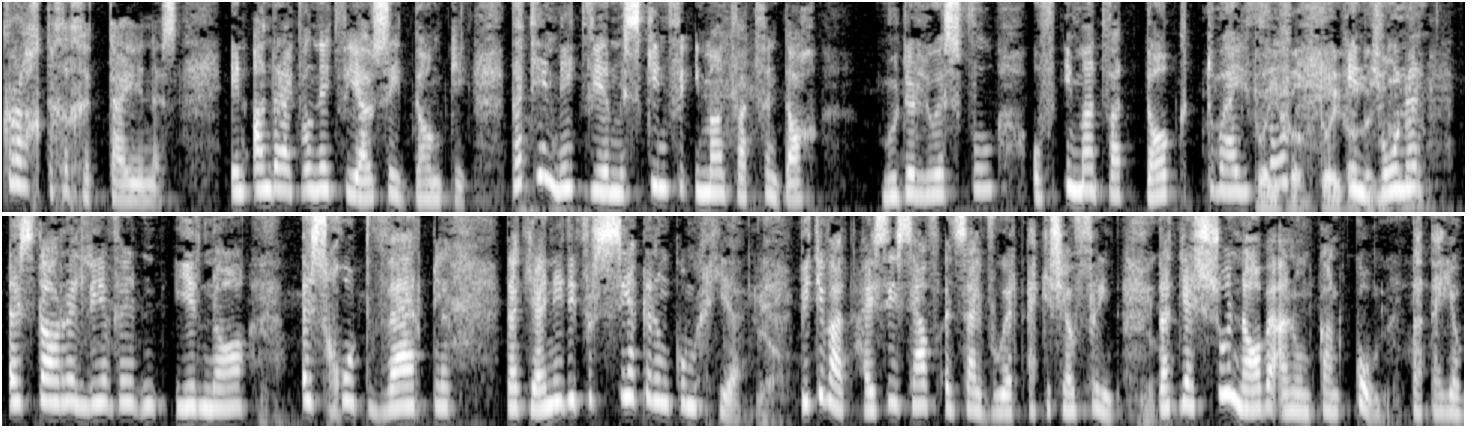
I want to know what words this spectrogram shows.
kragtige getuienis. En Andre, ek wil net vir jou sê dankie dat jy net weer miskien vir iemand wat vandag moedeloos voel of iemand wat dalk twyfel, twyfel, twyfel en wonder is daar 'n lewe hierna? Ja. Is God werklik dat jy nie die versekering kom gee? Ja. Weet jy wat? Hy sê self in sy woord, ek is jou vriend, ja. dat jy so naby aan hom kan kom ja. dat hy jou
